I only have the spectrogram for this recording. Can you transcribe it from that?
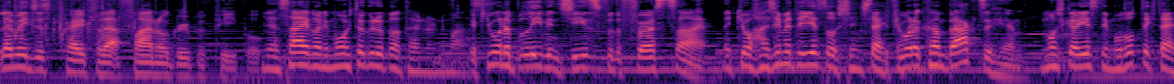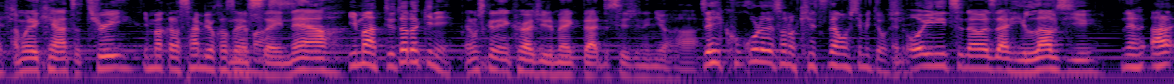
let me just pray for that final group of people. ね、最後にもう一グループのために祈ります。 If you want to believe in Jesus for the first time, ね、今日初めてイエスを信じたい if 人 you want to come back to Him, もしくはイエスに戻ってきたい人 I'm going to count to three. 今から3秒 I'm 数え going to ます say now. 今って言った時 に And I'm just going to encourage you to make that decision in your heart. ぜひ心でその決断をしてみてほし And い、all you need to know is that He loves you, ね、あら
